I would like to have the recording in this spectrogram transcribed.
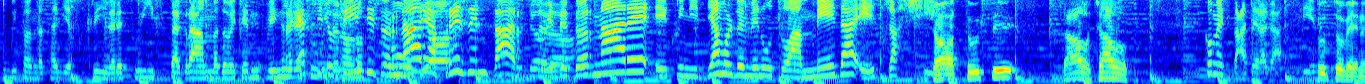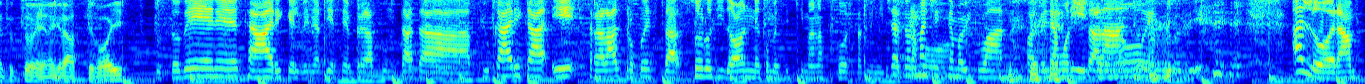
subito andata lì a scrivere su Instagram. Dovete venire Ragazzi, subito nello dovete studio. tornare a presentarcelo. Dovete tornare e quindi diamo il benvenuto a Meda e Jashi. Ciao a tutti, Ciao, ciao. Come state ragazzi? tutto bene, tutto bene, grazie. Voi? Tutto bene, cariche, il venerdì è sempre la puntata più carica e tra l'altro questa solo di donne come settimana scorsa, quindi Esatto, ormai ci stiamo abituando un po' al stiamo venerdì, solo scialando noi. così. allora,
